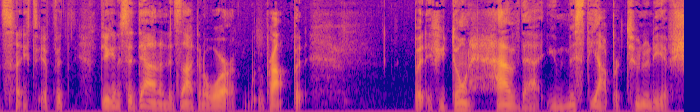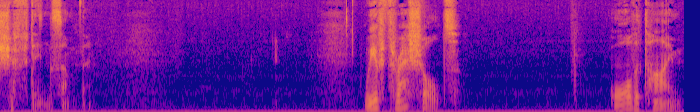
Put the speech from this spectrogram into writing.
Like if, it, if you're going to sit down and it's not going to work, but but if you don't have that, you miss the opportunity of shifting something. We have thresholds all the time.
